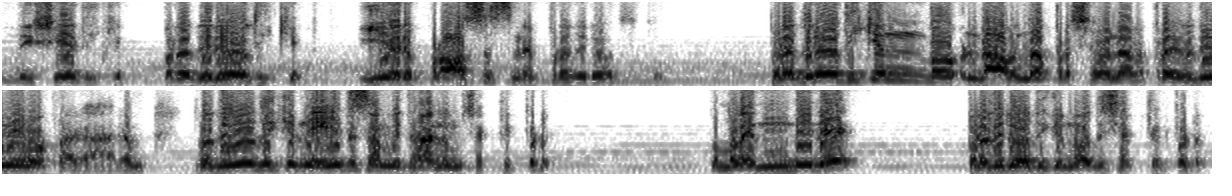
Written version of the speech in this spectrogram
നിഷേധിക്കും പ്രതിരോധിക്കും. ഈ ഒരു പ്രോസസ്സിനെ പ്രതിരോധിക്കും. പ്രതിരോധിക്കുമ്പോൾ ഉണ്ടാവുന്ന പ്രശ്നം എന്താണ്? പ്രകൃതി നിയമപ്രകാരം പ്രതിരോധിക്കുന്ന ഏത് സംവിധാനവും ശക്തിപ്പെടും. നമ്മൾ എന്തിനെ പ്രതിരോധിക്കുന്നു അത് ശക്തിപ്പെടും.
